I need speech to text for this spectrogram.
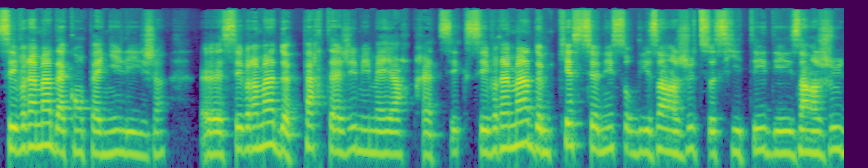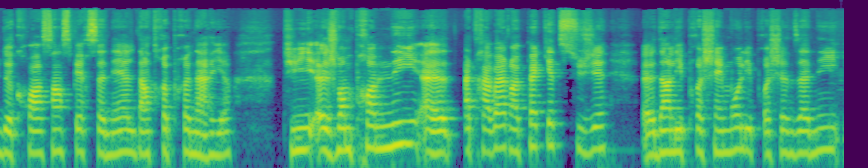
c'est vraiment d'accompagner les gens. Euh, c'est vraiment de partager mes meilleures pratiques. C'est vraiment de me questionner sur des enjeux de société, des enjeux de croissance personnelle, d'entrepreneuriat. Puis, euh, je vais me promener euh, à travers un paquet de sujets euh, dans les prochains mois, les prochaines années,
